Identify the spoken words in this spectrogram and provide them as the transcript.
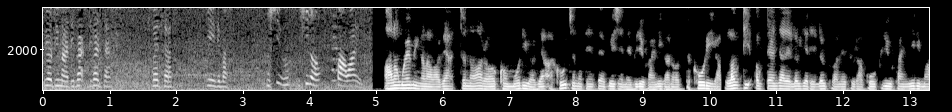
ပြီးတော့ဒီမှာဒီဘက်ဒီဘက်ချမ်းဒီဘက်ချမ်းပြီးရင်ဒီမှာမရှိဘူးမရှိတော့ပါသွားပြီ အားလုံးပဲမင်္ဂလာပါဗျကျွန်တော်ကတော့ခွန်မိုးဒီပါဗျအခုကျွန်တော်တင်ဆက်ပေးရှင်တဲ့ဗီဒီယိုဖိုင်လေးကတော့တခိုးတွေကဘယ်လောက်ထိအောက်တန်းကြတဲ့လောက်ရက်တွေလောက်သွားလဲဆိုတာကိုဗီဒီယိုဖိုင်လေးဒီမှာ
